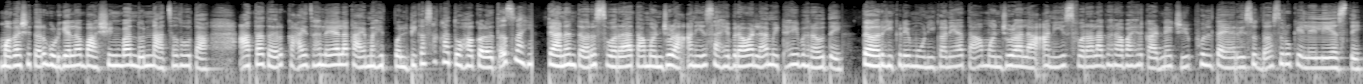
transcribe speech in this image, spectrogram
मगाशी तर गुडघ्याला बाशिंग बांधून नाचत होता. आता तर काय झालं याला काय माहीत? पलटी कसा खातो हा कळतच नाही. त्यानंतर स्वरा आता मंजुळा आणि साहेबरावाला मिठाई भरवते. तर इकडे मोनिकाने आता मंजुळाला आणि स्वराला घराबाहेर काढण्याची फुल तयारी सुद्धा सुरू केलेली असते.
